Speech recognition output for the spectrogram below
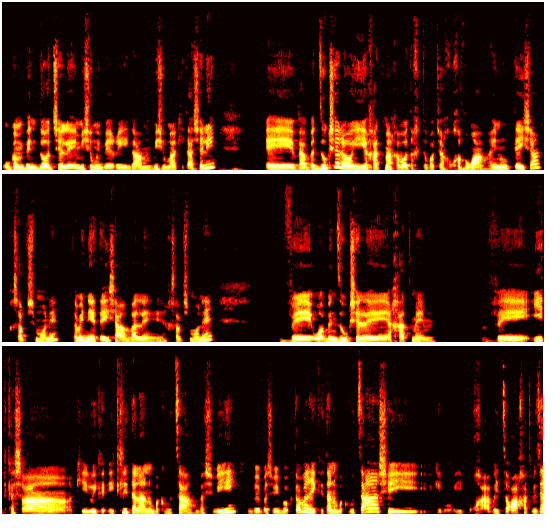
הוא גם בן דוד של אה, מישהו מבארי, גם מישהו מהכיתה שלי, אה, והבת זוג שלו היא אחת מהחברות הכי טובות, שאנחנו חבורה, היינו תשע, עכשיו שמונה, תמיד נהיה תשע, אבל אה, עכשיו שמונה, והוא הבן זוג של אחת מהם. והיא התקשרה, כאילו היא הקליטה לנו בקבוצה בשביעי, בשביעי באוקטובר, היא הקליטה לנו בקבוצה שהיא כאילו היא בוכה והיא צורחת וזה,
